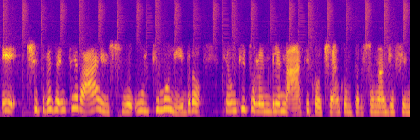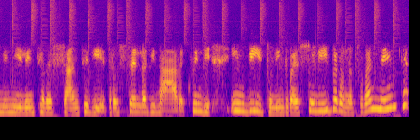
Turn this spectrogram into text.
e ci presenterà il suo ultimo libro che è un titolo emblematico, c'è anche un personaggio femminile interessante dietro, Stella di Mare trovare. Quindi invito l'ingresso libero naturalmente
